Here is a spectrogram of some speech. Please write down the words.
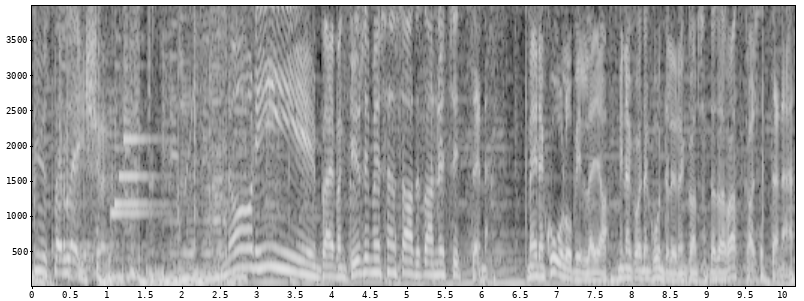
Kyysperlation. No niin, päivän kysymyshän saatetaan nyt sitten meidän kuuluville ja minä koitan kuuntelijoiden kanssa tätä ratkaista tänään.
